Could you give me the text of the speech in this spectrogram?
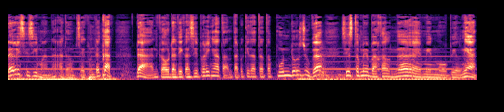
dari sisi mana ada objek mendekat. Dan kalau udah dikasih peringatan tapi kita tetap mundur juga, sistemnya bakal ngeremin mobilnya.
